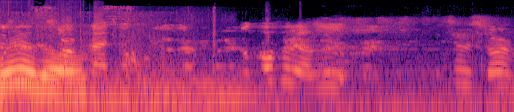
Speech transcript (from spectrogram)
Where the though? storm, guys. Don't, don't go for the loot. It's in the storm.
